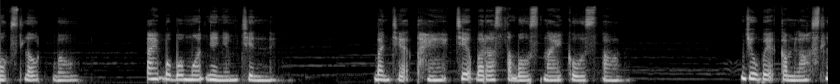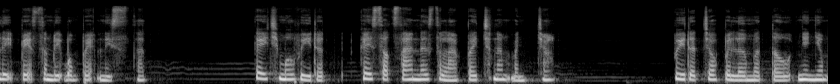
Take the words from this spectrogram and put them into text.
មុខស្លូតបូតែបបោមាត់ញញឹមជិនបញ្ជាក់ថាជាបរិសសម្បូរស្នេហ៍គូសំយុវៈកំឡោះស្លៀកពាក់សម្លៀកបំពាក់និស្សិតគេឈ្មោះវីរិតគេសិក្សានៅសាលាពេទ្យឆ្នាំបញ្ចប់វីរិតចុះទៅលើម៉ូតូញញឹម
